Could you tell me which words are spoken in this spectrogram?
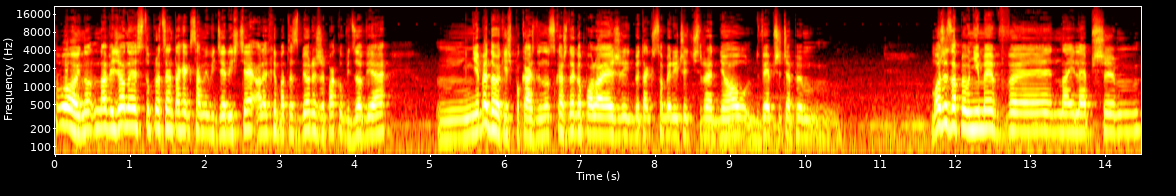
oj, no nawiezione jest w 100% jak sami widzieliście, ale chyba te zbiory rzepaku widzowie mm, nie będą jakieś pokaźne. No z każdego pola, jeżeli by tak sobie liczyć średnią, dwie przyczepy może zapełnimy w najlepszym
